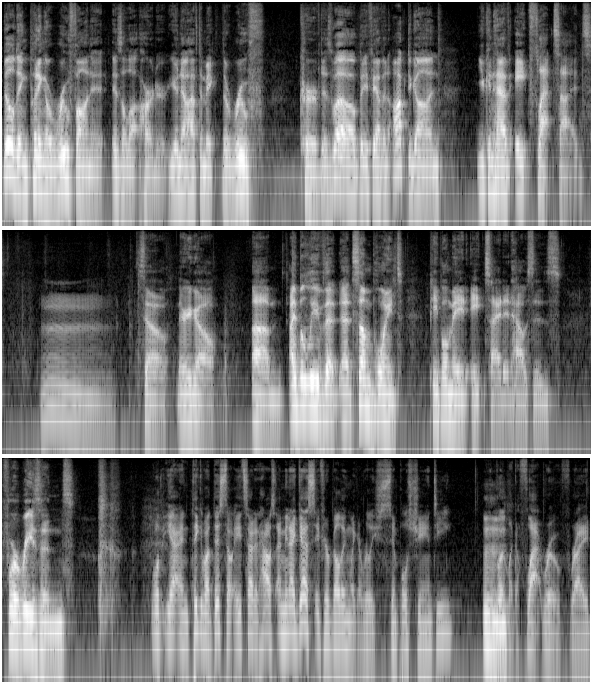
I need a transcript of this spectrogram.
building, putting a roof on it is a lot harder. You now have to make the roof curved as well. But if you have an octagon, you can have eight flat sides. So there you go. Um, I believe that at some point people made eight-sided houses for reasons. Well, yeah, and think about this though: eight-sided house. I mean, I guess if you're building like a really simple shanty, Mm-hmm. put like a flat roof, right,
